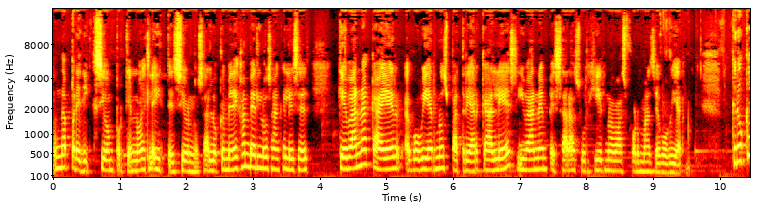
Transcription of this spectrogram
una predicción, porque no es la intención. O sea, lo que me dejan ver Los Ángeles es que van a caer gobiernos patriarcales y van a empezar a surgir nuevas formas de gobierno. Creo que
